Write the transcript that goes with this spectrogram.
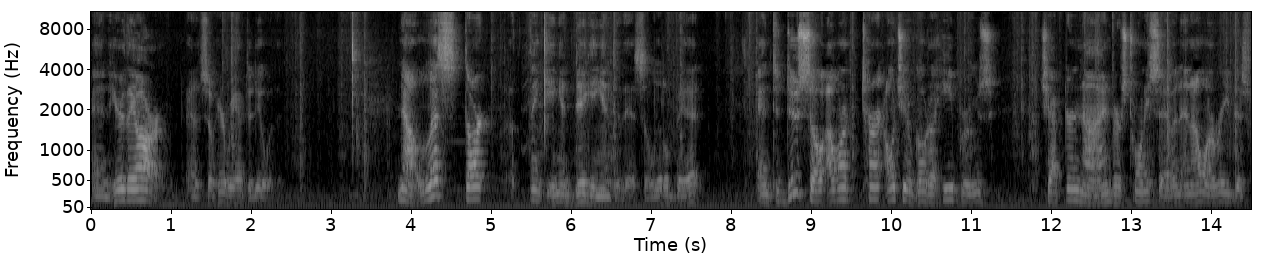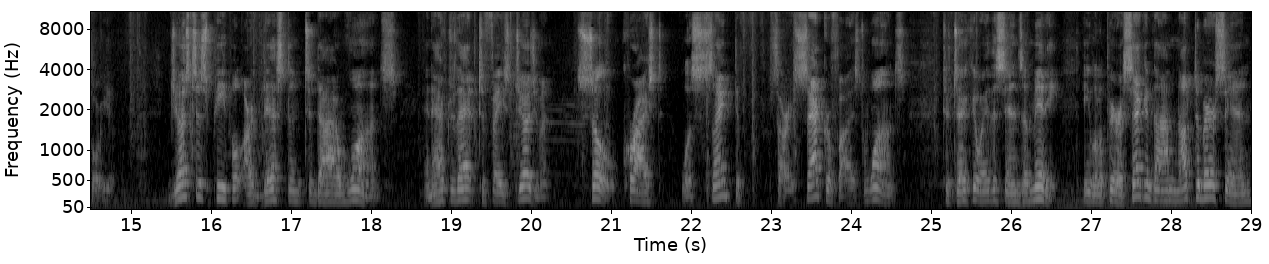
And here they are. And so here we have to deal with it. Now, let's start thinking and digging into this a little bit. And to do so, I want to turn I want you to go to Hebrews chapter 9 verse 27 and I want to read this for you. Just as people are destined to die once and after that to face judgment, so Christ was sanctified sorry, sacrificed once to take away the sins of many. He will appear a second time not to bear sin,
